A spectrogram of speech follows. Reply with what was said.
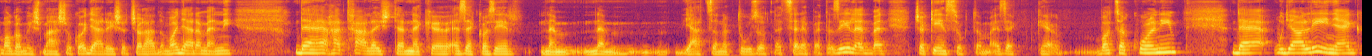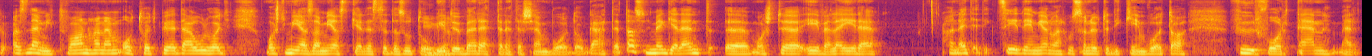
magam és mások agyára, és a családom agyára menni, de hát hála Istennek ezek azért nem, nem játszanak túlzott nagy szerepet az életben, csak én szoktam ezekkel vacakolni, de ugye a lényeg az nem itt van, hanem ott, hogy például, hogy most mi az, ami azt kérdezted az utóbbi Igen. időben rettenetesen boldoggá. Tehát az, hogy megjelent most éve leére a negyedik CD-m január 25-én volt a Fűrforten, mert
